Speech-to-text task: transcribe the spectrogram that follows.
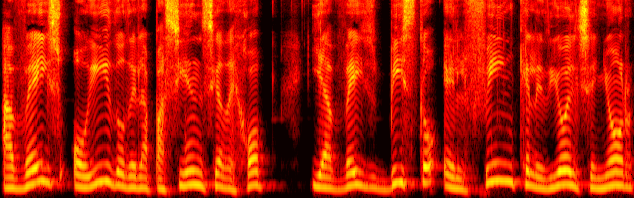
Habéis oído de la paciencia de Job y habéis visto el fin que le dio el Señor,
